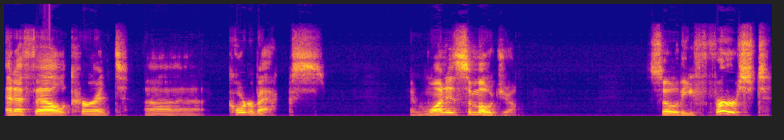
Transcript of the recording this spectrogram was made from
NFL current uh, quarterbacks, and one is Samojo. So the first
